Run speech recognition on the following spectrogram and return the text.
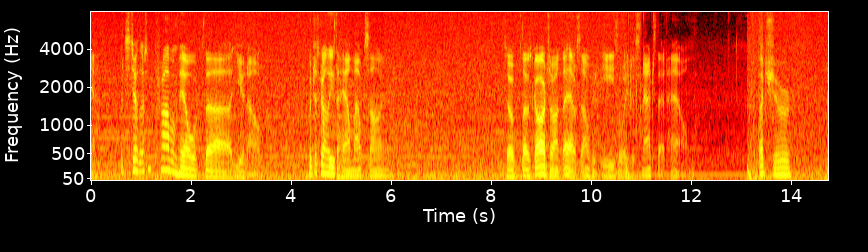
Yeah. But still, there's a problem here with the, you know. We're just gonna leave the helm outside. So if those guards aren't there, someone could easily just snatch that helm. But sure.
